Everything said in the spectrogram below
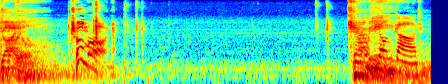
Guile. Come on! I'll be on guard.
